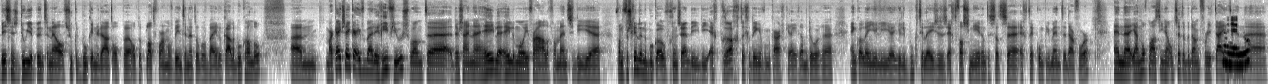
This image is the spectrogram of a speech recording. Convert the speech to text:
businessdoeje.nl of zoek het boek inderdaad op, uh, op de platform of op internet op, of bij lokale boekhandel. Um, maar kijk zeker even bij de reviews, want er zijn hele, hele mooie verhalen van mensen die van de verschillende boeken overigens, hè, die, die echt prachtige dingen voor elkaar gekregen hebben door enkel alleen jullie, jullie boek te lezen. Dat is echt fascinerend, dus dat is echt complimenten daarvoor. En ja, nogmaals Tina, ontzettend bedankt voor je tijd. Ja,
